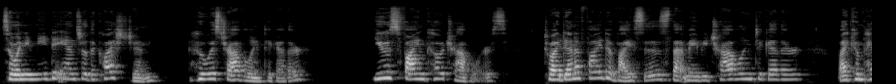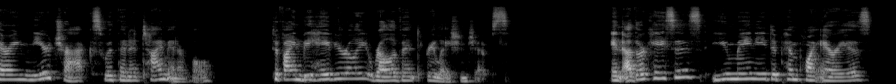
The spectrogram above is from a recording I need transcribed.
So when you need to answer the question, who is traveling together. Use Find Co-Travelers to identify devices that may be traveling together by comparing near tracks within a time interval to find behaviorally relevant relationships. In other cases, you may need to pinpoint areas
